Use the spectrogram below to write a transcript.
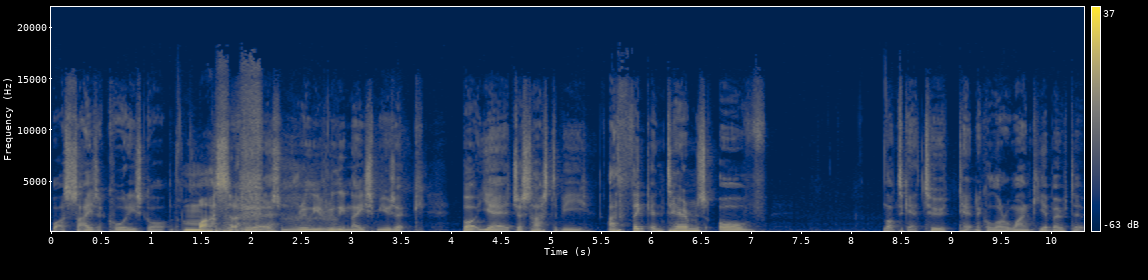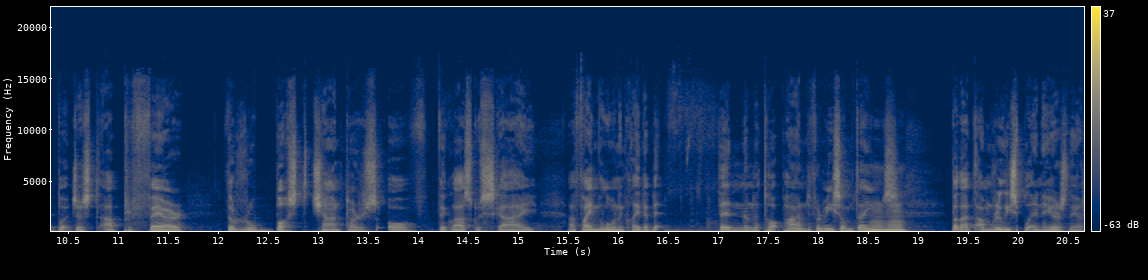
what a size of core he's got. Massive. Yeah, some really really nice music. But yeah, it just has to be. I think in terms of, not to get too technical or wanky about it, but just I prefer the robust chanters of the Glasgow Skye. I find Lomond and Clyde a bit thin on the top hand for me sometimes. Mhm. but that I'm really splitting hairs there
